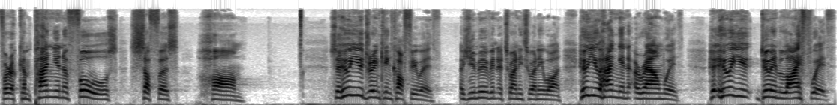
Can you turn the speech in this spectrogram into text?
for a companion of fools suffers harm. So, who are you drinking coffee with as you move into 2021? Who are you hanging around with? Who are you doing life with?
